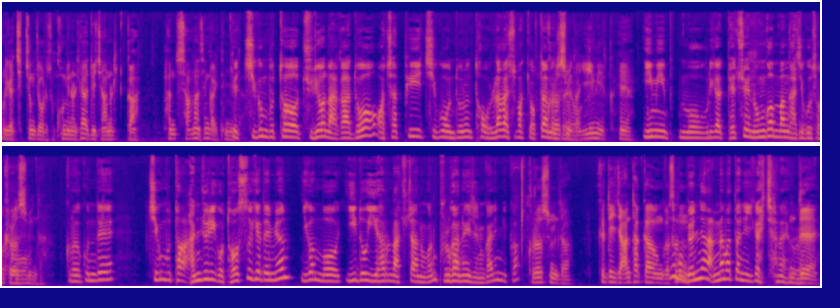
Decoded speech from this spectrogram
우리가 집중적으로 좀 고민을 해야 되지 않을까 하는 생각이 듭니다. 지금부터 줄여 나가도 어차피 지구 온도는 더 올라갈 수밖에 없다면서요. 그렇습니다. 이미 예. 이미 뭐 우리가 배추해 놓은 것만 가지고서도 그렇습니다. 그런데 지금부터 안 줄이고 더 쓰게 되면 이건 뭐 2도 이하로 낮추자는 거는 불가능해지는 거 아닙니까? 그렇습니다. 근데 이제 안타까운 것은 뭐 몇 년 안 남았다는 얘기가 있잖아요. 네.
